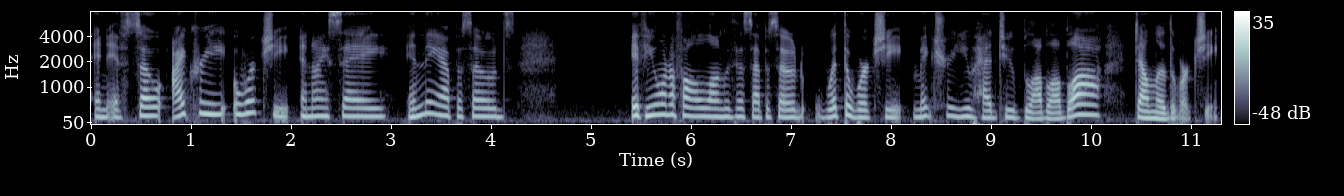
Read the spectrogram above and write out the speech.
And if so, I create a worksheet and I say in the episodes, if you want to follow along with this episode with the worksheet, make sure you head to blah, blah, blah, download the worksheet.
